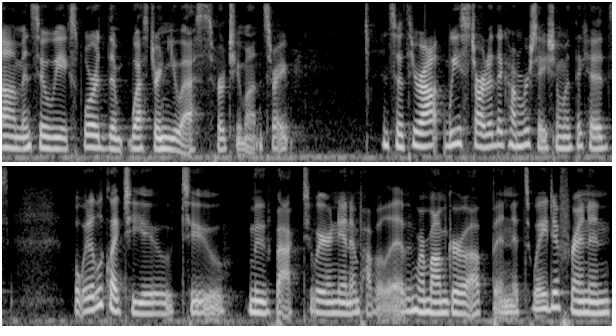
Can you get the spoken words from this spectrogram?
Um, and so we explored the Western U.S. for two months, right? And so throughout, we started the conversation with the kids. What would it look like to you to move back to where Nana and Papa live and where Mom grew up? And it's way different. And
